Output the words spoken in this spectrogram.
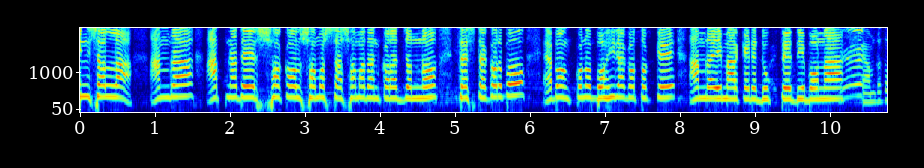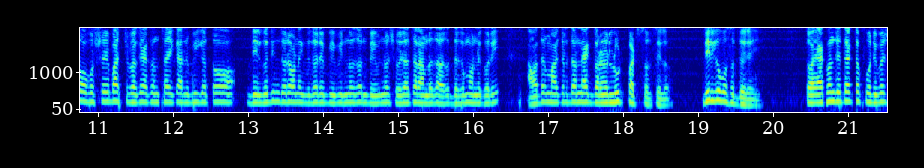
ইনশাল্লাহ আমরা আপনাদের সকল সমস্যা সমাধান করার জন্য চেষ্টা করব এবং কোনো বহিরাগতকে আমরা এই মার্কেটে ঢুকতে দিব না। আমরা তো অবশ্যই বাচ্চাকে এখন চাই, কারণ বিগত দীর্ঘদিন ধরে অনেক ধরে বিভিন্ন জন, বিভিন্ন স্বৈরাচার আমরা যাদেরকে মনে করি, আমাদের মার্কেট ধরনের এক ধরনের লুটপাট চলছিল দীর্ঘ বছর ধরেই। তো এখন যেহেতু একটা পরিবেশ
